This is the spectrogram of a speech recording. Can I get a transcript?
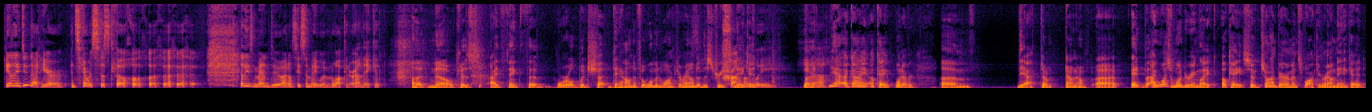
You know, they do that here in San Francisco. At least men do. I don't see so many women walking around naked. Uh, no, because I think the world would shut down if a woman walked around on the streets naked. Probably. Yeah. yeah, a guy, okay, whatever. Um, yeah, don't don't know. Uh, it, but I was wondering, like, okay, so John Barrowman's walking around naked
